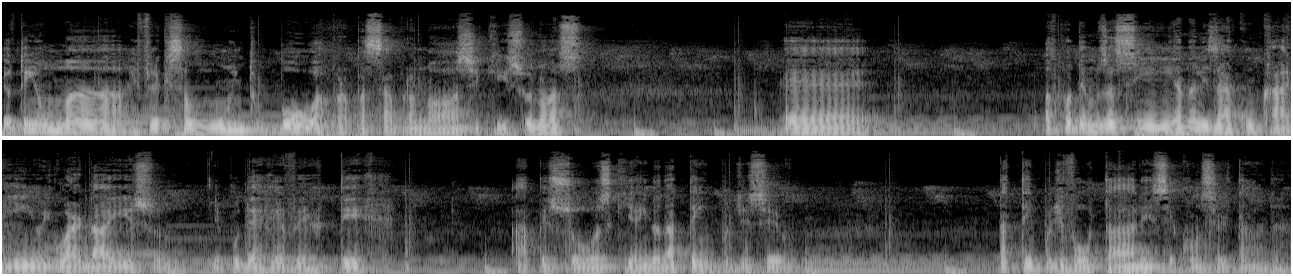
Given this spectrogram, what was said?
Eu tenho uma reflexão muito boa para passar para nós, e que isso nós é, nós podemos assim analisar com carinho e guardar isso e poder reverter a pessoas que ainda dá tempo de ser dá tempo de voltar e ser consertada.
